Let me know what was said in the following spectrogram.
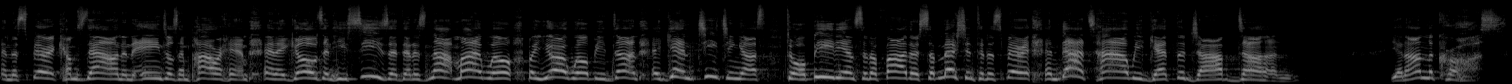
And the Spirit comes down and the angels empower him, and it goes and he sees it that it's not my will, but your will be done. Again, teaching us to obedience to the Father, submission to the Spirit, and that's how we get the job done. Yet on the cross,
